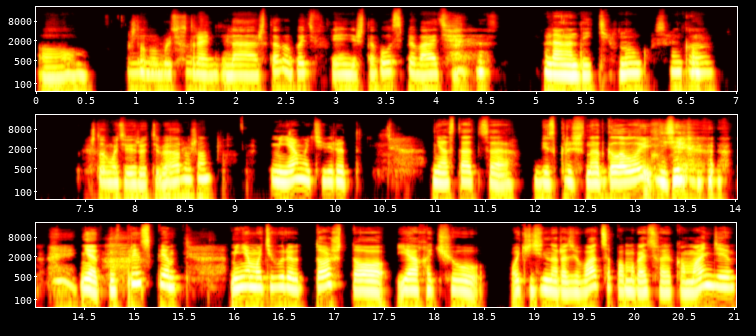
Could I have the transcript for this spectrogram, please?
ам, Чтобы и быть в тренде. Да, чтобы быть в тренде, чтобы успевать. Да, надо идти в ногу с рынком. Да. Что мотивирует тебя, Ружан? Меня мотивирует не остаться без крыши над головой. Нет, ну, в принципе, меня мотивирует то, что я хочу очень сильно развиваться, помогать своей команде.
